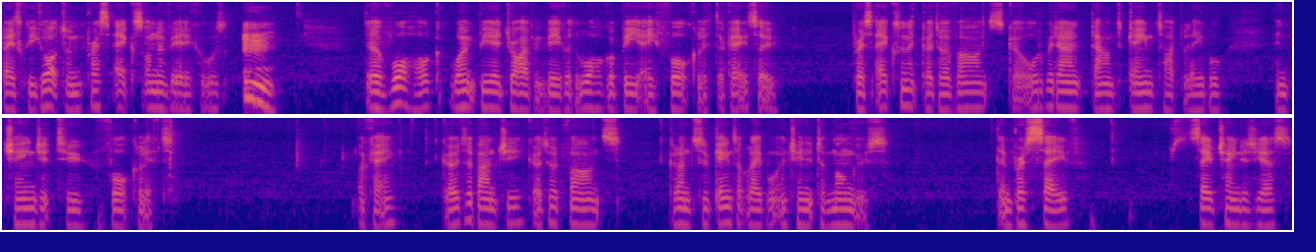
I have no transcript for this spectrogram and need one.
Basically go up to them, press X on the vehicles. the Warthog won't be a driving vehicle, the Warthog will be a forklift, okay? So press X on it, go to advanced, go all the way down, down to game type label and change it to forklift. Okay, go to the Banshee, go to advanced, go down to game type label and change it to Mongoose. Then press save. Save changes, yes.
